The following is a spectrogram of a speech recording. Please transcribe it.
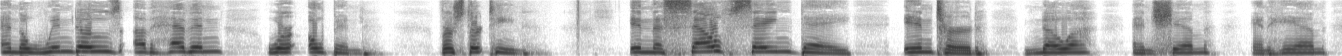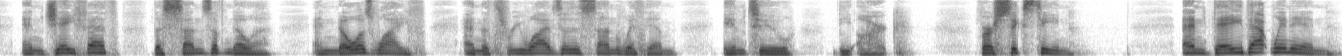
and the windows of heaven were opened. Verse 13. In the self same day entered Noah and Shem and Ham and Japheth, the sons of Noah and Noah's wife and the three wives of the son with him into the ark. Verse 16 And they that went in,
